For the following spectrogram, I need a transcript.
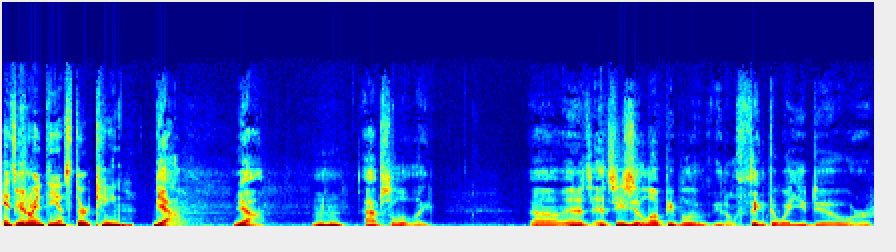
It's You know. Corinthians 13. Yeah, yeah, mm-hmm. absolutely. Uh, and it's it's easy to love people who you know think the way you do, or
